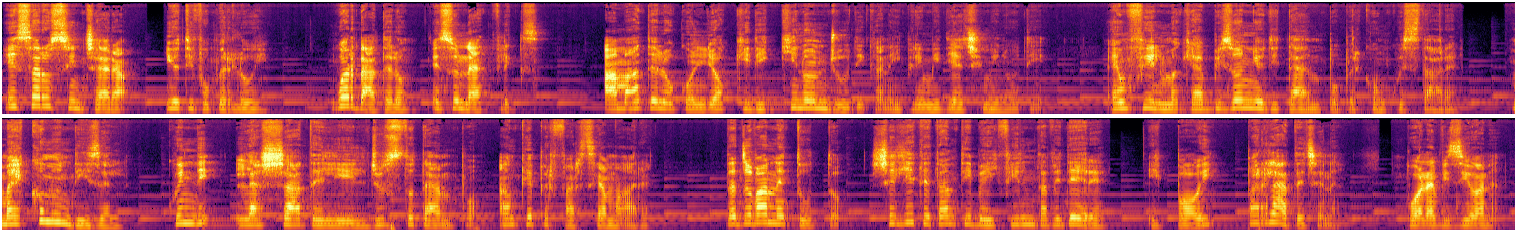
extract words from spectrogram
E sarò sincera, io tifo per lui. Guardatelo, è su Netflix. Amatelo con gli occhi di chi non giudica nei primi dieci minuti. È un film che ha bisogno di tempo per conquistare, ma è come un diesel, quindi lasciategli il giusto tempo anche per farsi amare. Da Giovanna è tutto, scegliete tanti bei film da vedere e poi parlatecene. Buona visione!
